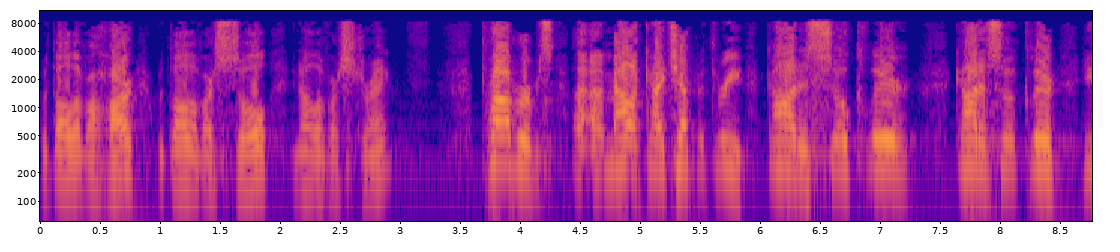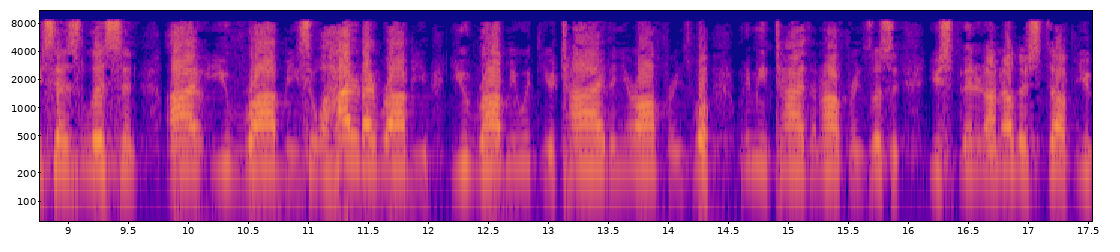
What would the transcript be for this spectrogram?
with all of our heart, with all of our soul, and all of our strength. Proverbs, uh, uh, Malachi chapter 3, God is so clear. God is so clear. He says, listen, I, you robbed me. So, well, how did I rob you? You robbed me with your tithe and your offerings. Well, what do you mean tithe and offerings? Listen, you spent it on other stuff. You,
